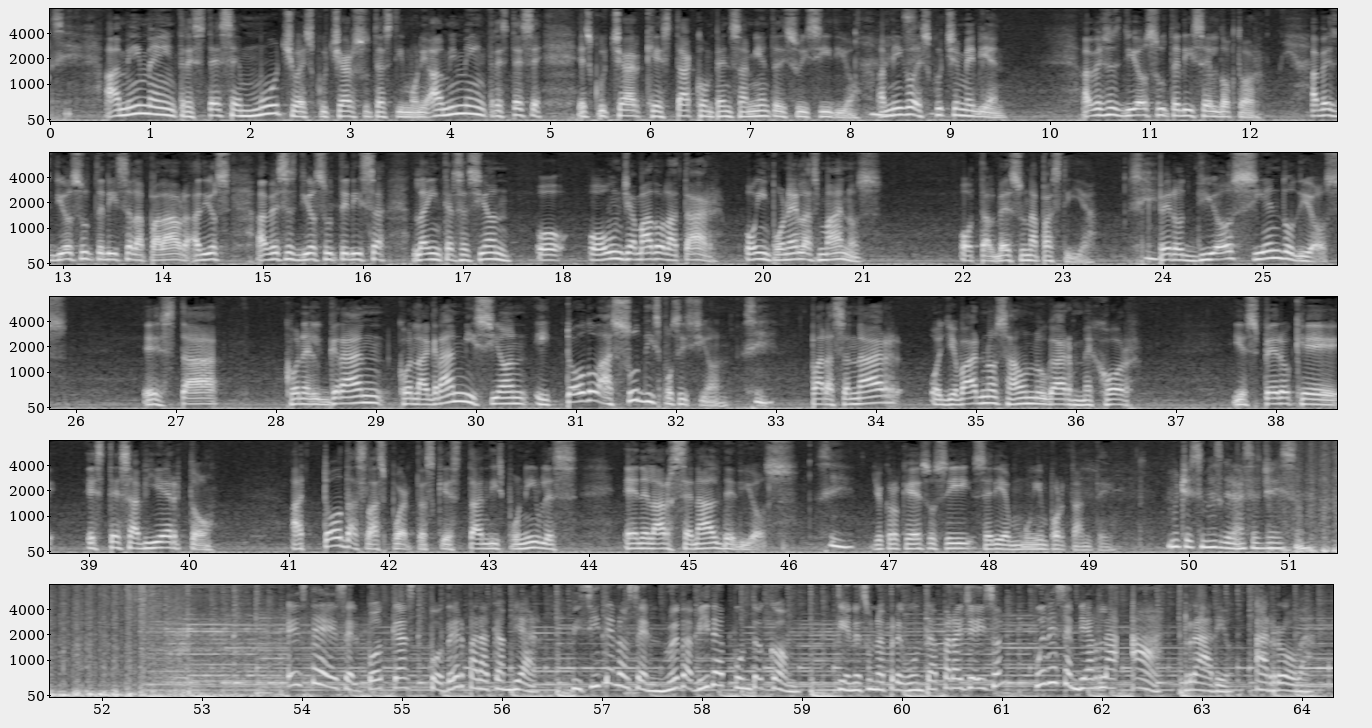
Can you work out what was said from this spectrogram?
A mí me entristece mucho escuchar su testimonio. A mí me entristece escuchar que está con pensamiento de suicidio. Amigo, escúcheme bien. A veces Dios utiliza el doctor. A veces Dios utiliza la palabra. A, Dios, a veces Dios utiliza la intercesión o, un llamado al altar o imponer las manos o tal vez una pastilla. Pero Dios siendo Dios está con el gran con la gran misión y todo a su disposición para sanar o llevarnos a un lugar mejor. Y espero que estés abierto a todas las puertas que están disponibles en el arsenal de Dios. Sí. Yo creo que eso sí sería muy importante. Muchísimas gracias, Jason. Es el podcast Poder para Cambiar. Visítenos en nuevavida.com. ¿Tienes una pregunta para Jason? Puedes enviarla a radio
